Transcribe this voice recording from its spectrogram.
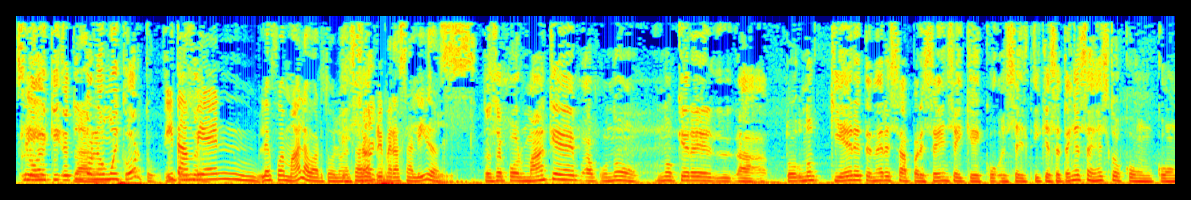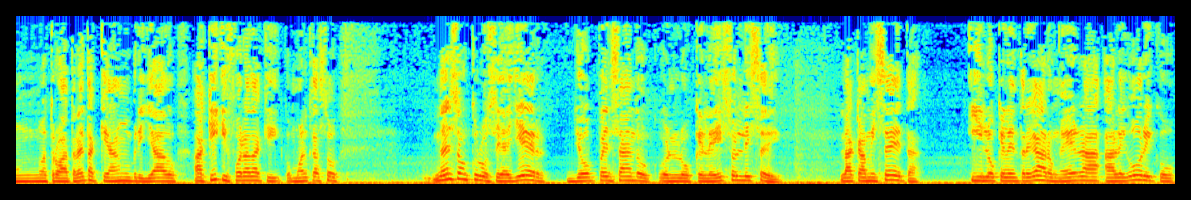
Sí, es un torneo muy corto. y Entonces- también le fue mal a Bartolo en esas primeras salidas. Entonces, por más que ah, uno, uno quiere, uno quiere tener esa presencia y que, y que se tenga ese gesto con, con nuestros atletas que han brillado aquí y fuera de aquí, como el caso Nelson Cruz, y ayer yo pensando con lo que le hizo el Licey, la camiseta y lo que le entregaron era alegórico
